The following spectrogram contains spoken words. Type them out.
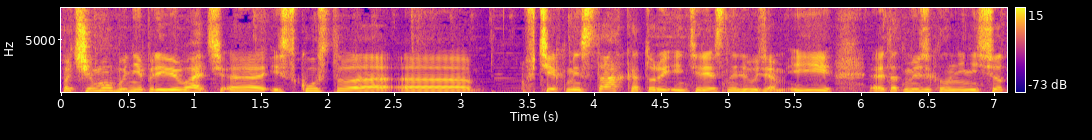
почему бы не прививать э, искусство э, в тех местах, которые интересны людям. И этот мюзикл не несет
